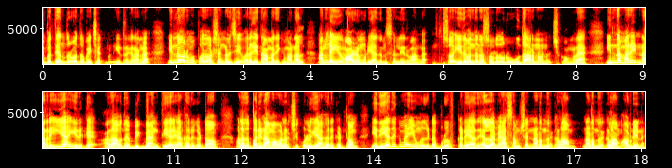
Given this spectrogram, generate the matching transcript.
இப்போ தென் துருவத்தை போய் செக் பண்ணிட்டு இருக்கிறாங்க இன்னொரு முப்பது வருஷம் கழிச்சு வருகை தாமதிக்குமானால் அங்கேயும் வாழ முடியாதுன்னு சொல்லிடுவாங்க ஸோ இது வந்து நான் சொல்கிறது ஒரு உதாரணம்னு வச்சுக்கோங்களேன். இந்த மாதிரி நிறைய இருக்குது அதாவது பிக் பேங் தியரியாக இருக்கட்டும் அல்லது பரிணாம வளர்ச்சி கொள்கையாக இருக்கட்டும். இது எதுக்குமே இவங்ககிட்ட ப்ரூஃப் கிடையாது. எல்லாமே அசம்ஷன் நடந்திருக்கலாம் நடந்திருக்கலாம் அப்படின்னு.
